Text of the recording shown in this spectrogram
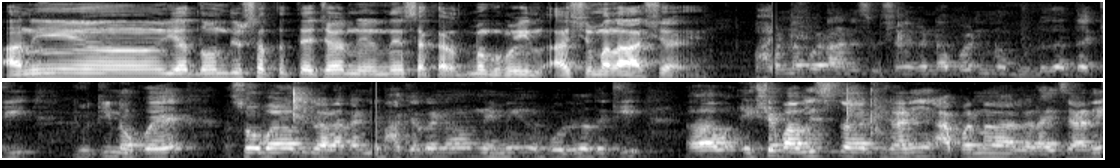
आणि या दोन दिवसात त्याच्यावर निर्णय सकारात्मक होईल अशी मला आशा आहे. भाजपकडनं पण आणि शिवसेनेकडनं पण बोललं जातं की युती नको आहे. स्वबळावरती लढा कारण भाजपकडनं नेहमी बोललं जातं की एकशे बावीस ठिकाणी आपण लढायचं आणि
